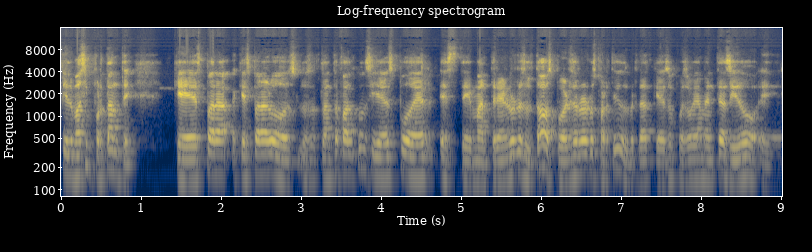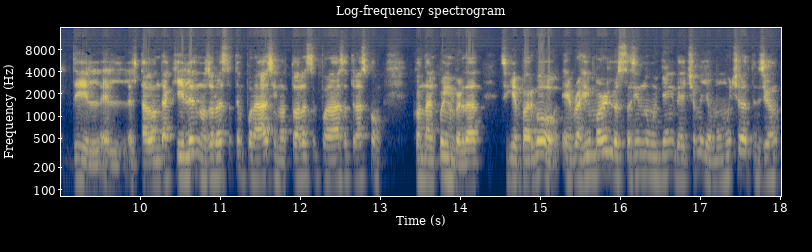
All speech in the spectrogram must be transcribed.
y lo más importante, que es para, que es para los, los Atlanta Falcons y es poder este, mantener los resultados, poder cerrar los partidos, ¿verdad? Que eso pues obviamente ha sido eh, el, el, talón de Aquiles, no solo esta temporada, sino todas las temporadas atrás con, con Dan Quinn, ¿verdad? Sin embargo, Ibrahim Murray lo está haciendo muy bien, de hecho me llamó mucho la atención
